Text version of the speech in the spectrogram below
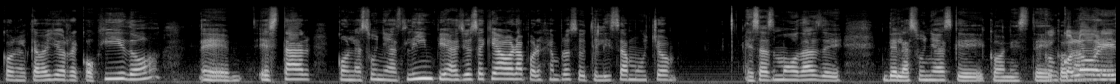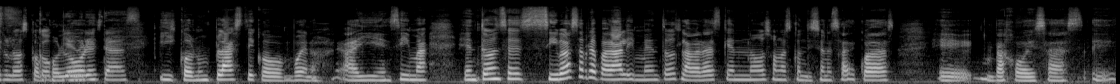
con el cabello recogido, eh, estar con las uñas limpias. Yo sé que ahora, por ejemplo, se utiliza mucho esas modas de, de las uñas que con este con, colores, arreglos, con, colores y con un plástico, bueno, ahí encima. Entonces, si vas a preparar alimentos, la verdad es que no son las condiciones adecuadas eh, bajo esas. Eh,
